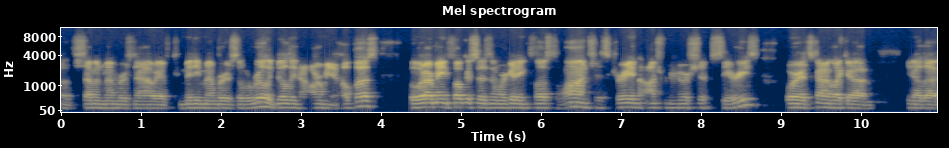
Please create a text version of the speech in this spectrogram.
of seven members now. We have committee members, so we're really building an army to help us. But what our main focus is, and we're getting close to launch, is creating the entrepreneurship series, where it's kind of like a you know the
